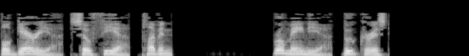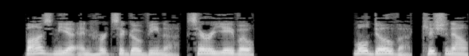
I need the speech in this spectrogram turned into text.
Bulgaria, Sofia, Pleven Romania, Bucharest Bosnia and Herzegovina, Sarajevo Moldova, Chisinau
